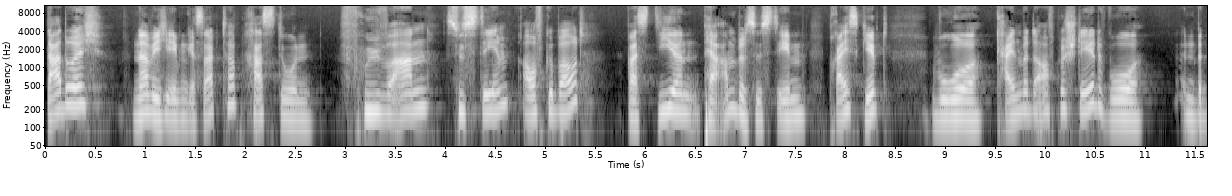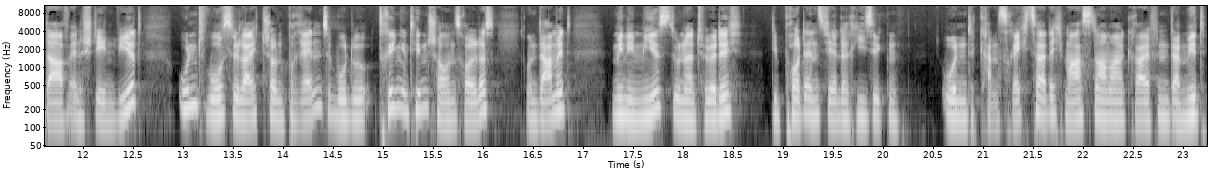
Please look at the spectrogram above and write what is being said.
Dadurch, na, wie ich eben gesagt habe, hast du ein Frühwarnsystem aufgebaut, was dir per Ampelsystem preisgibt, wo kein Bedarf besteht, wo ein Bedarf entstehen wird und wo es vielleicht schon brennt, wo du dringend hinschauen solltest. Und damit minimierst du natürlich die potenzielle Risiken und kannst rechtzeitig Maßnahmen ergreifen, damit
